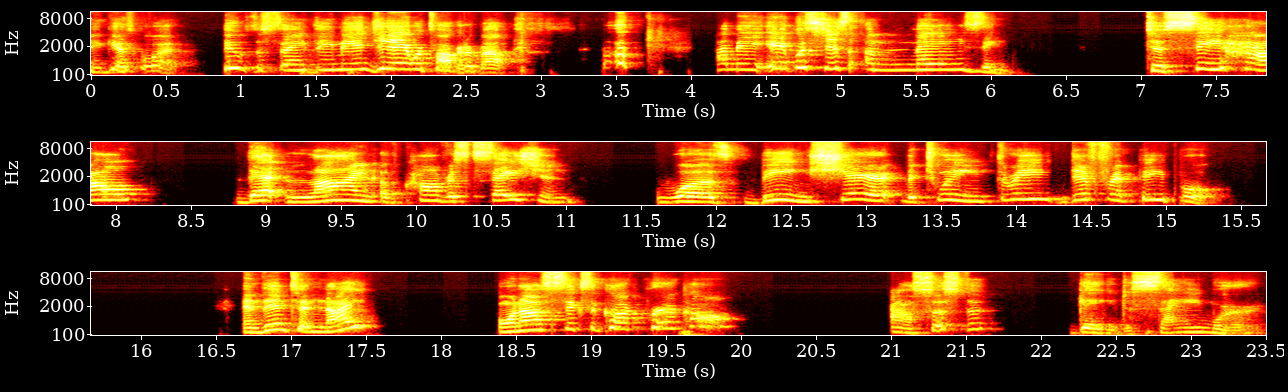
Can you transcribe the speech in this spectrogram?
And guess what? It was the same thing me and Jan were talking about. I mean, it was just amazing to see how that line of conversation was being shared between three different people. And then tonight, on our six o'clock prayer call, our sister gave the same word.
